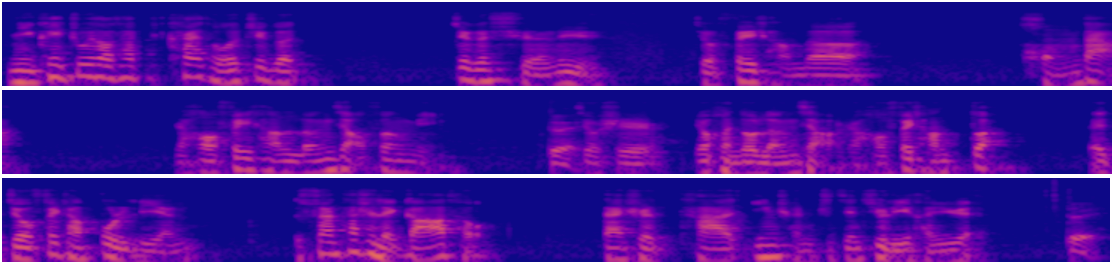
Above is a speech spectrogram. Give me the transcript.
你可以注意到它开头的这个这个旋律就非常的宏大，然后非常棱角分明，对，就是有很多棱角，然后非常断，呃，就非常不连。虽然它是 legato，但是它音程之间距离很远。对，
